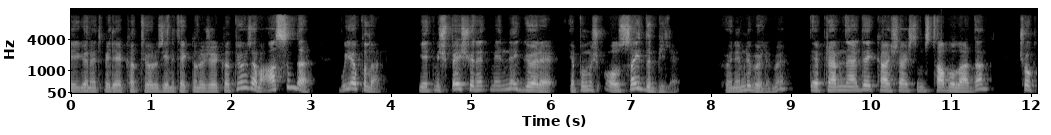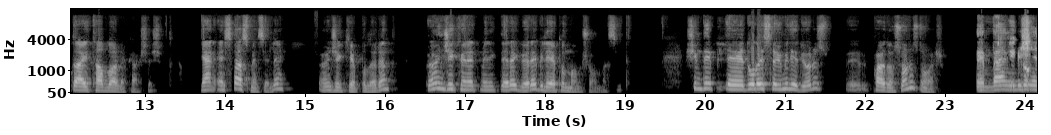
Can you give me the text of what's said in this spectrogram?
yönetmeliğe katıyoruz, yeni teknolojiye katıyoruz ama aslında bu yapılar 75 yönetmenine göre yapılmış olsaydı bile önemli bölümü depremlerde karşılaştığımız tablolardan çok daha iyi tablolarla karşılaştık. Yani esas mesele önceki yapıların önceki yönetmeliklere göre bile yapılmamış olmasıydı. Şimdi e, dolayısıyla ümit ediyoruz. E, pardon sorunuz mu var? E, ben bir şey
